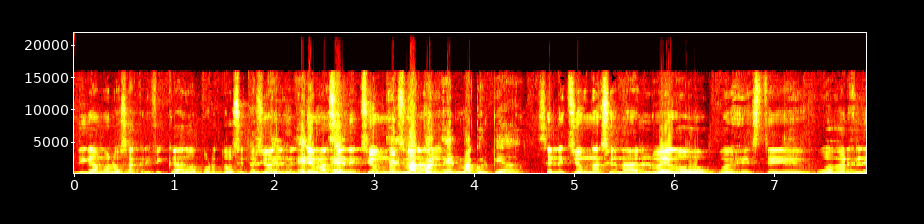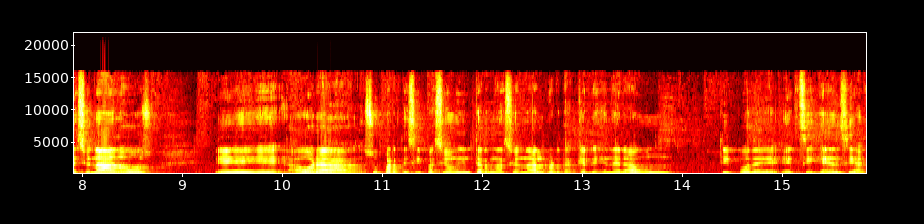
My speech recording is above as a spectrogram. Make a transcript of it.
digámoslo, sacrificado por dos situaciones, el, tema selección el nacional más el más golpeado. selección nacional, luego pues este jugadores lesionados, eh, ahora su participación internacional, ¿verdad? Que le genera un tipo de exigencia,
